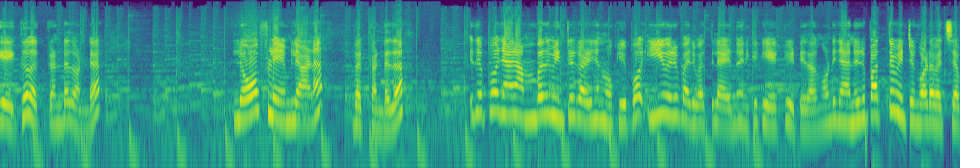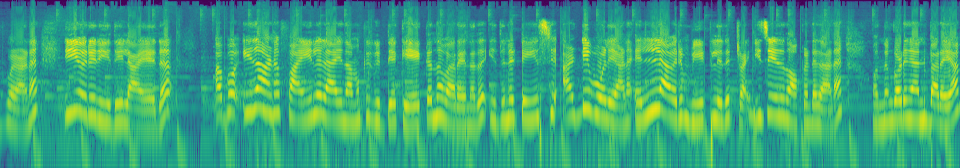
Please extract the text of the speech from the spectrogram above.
കേക്ക് വെക്കേണ്ടതുണ്ട്. ലോ ഫ്ലെയിമിലാണ് വെക്കേണ്ടത്. ഇതിപ്പോൾ ഞാൻ അമ്പത് മിനിറ്റ് കഴിഞ്ഞ് നോക്കിയപ്പോൾ ഈ ഒരു പരുവത്തിലായിരുന്നു എനിക്ക് കേക്ക് കിട്ടിയത്. അതുകൊണ്ട് ഞാനൊരു പത്ത് മിനിറ്റും കൂടെ വെച്ചപ്പോഴാണ് ഈ ഒരു രീതിയിലായത്. അപ്പോൾ ഇതാണ് ഫൈനലായി നമുക്ക് കിട്ടിയ കേക്ക് എന്ന് പറയുന്നത്. ഇതിന്റെ ടേസ്റ്റ് അടിപൊളിയാണ്. എല്ലാവരും വീട്ടിൽ ഇത് ട്രൈ ചെയ്ത് നോക്കേണ്ടതാണ്. ഒന്നും കൂടെ ഞാൻ പറയാം.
